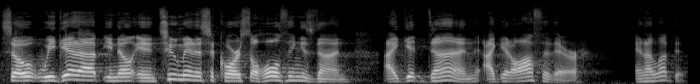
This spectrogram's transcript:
So we get up, you know, in two minutes, of course, the whole thing is done. I get done, I get off of there, and I loved it.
